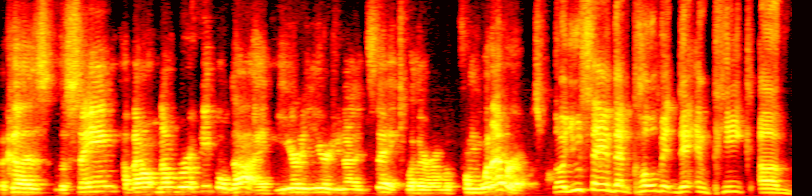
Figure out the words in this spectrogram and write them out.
Because the same about number of people died year to year in the United States, whether from whatever it was from. So you saying that COVID didn't peak of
